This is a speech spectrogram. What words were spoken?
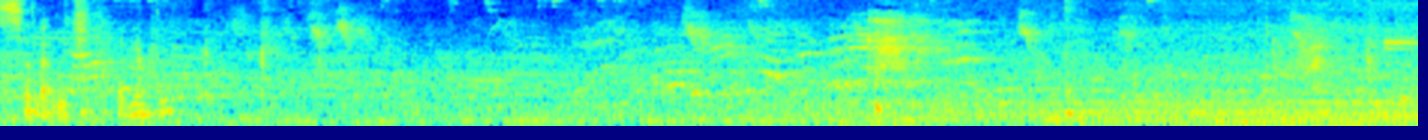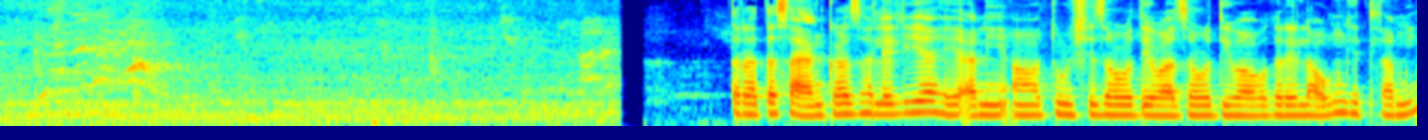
चला मी चहा घेते तर आता सायंकाळ झालेली आहे आणि तुळशीजवळ देवाजवळ दिवा वगैरे लावून घेतला मी.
